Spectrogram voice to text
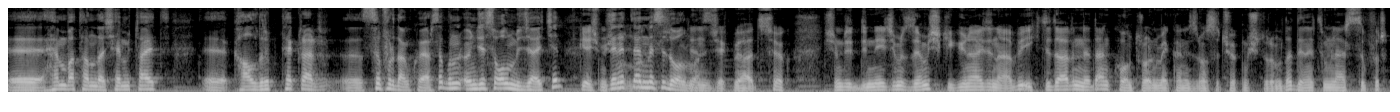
e, hem vatandaş hem müteahhit e, kaldırıp tekrar e, sıfırdan koyarsa bunun öncesi olmayacağı için geçmiş denetlenmesi de olmamış, olmaz. Denilecek bir hadise yok. Şimdi dinleyicimiz demiş ki günaydın abi iktidarın neden kontrol mekanizması çökmüş durumda? Denetimler sıfır.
